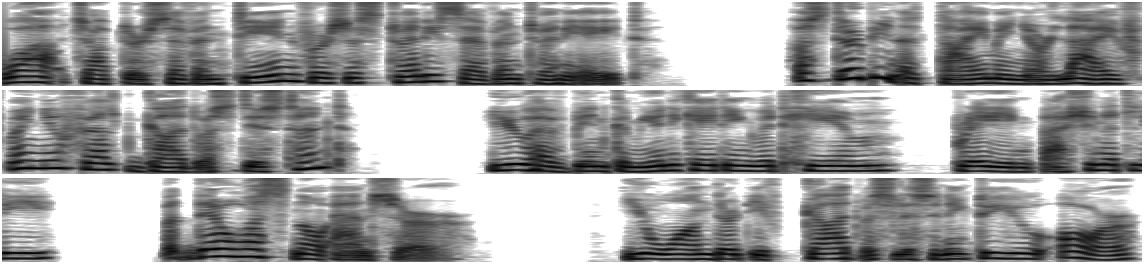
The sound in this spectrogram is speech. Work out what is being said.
gawa, chapter 17, verses 27-28. Has there been a time in your life when you felt God was distant? You have been communicating with Him, praying passionately, but there was no answer. You wondered if God was listening to you or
